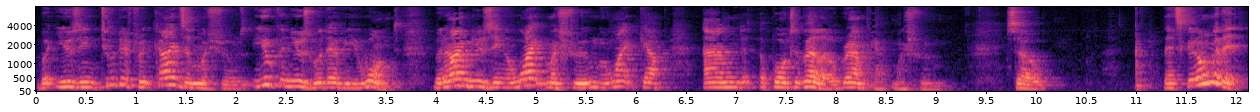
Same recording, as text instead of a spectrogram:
but using two different kinds of mushrooms. You can use whatever you want, but I'm using a white mushroom, a white cap, and a portobello, brown cap mushroom. So let's get on with it.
